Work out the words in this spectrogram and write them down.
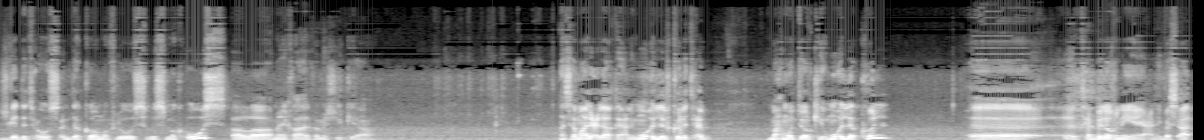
إيش قد تحوس؟ عندك كومه فلوس واسمك أوس؟ الله ما يخالف أمشيك اياها هسه ما لي علاقة يعني مو إلا الكل تحب محمود تركي ومو إلا الكل أه تحب الأغنية يعني بس آه،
